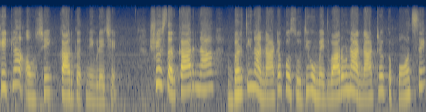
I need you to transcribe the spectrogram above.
કેટલા અંશે કારગત નીવડે છે? શું સરકારના ભરતીના નાટકો સુધી ઉમેદવારોના નાટક પહોંચશે?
